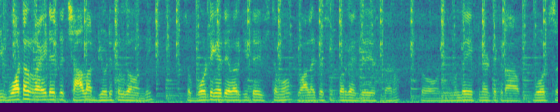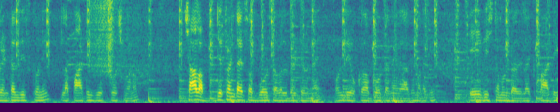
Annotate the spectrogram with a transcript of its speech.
ఈ వాటర్ రైడ్ అయితే చాలా బ్యూటిఫుల్గా ఉంది. సో బోటింగ్ అయితే ఎవరికైతే ఇష్టమో వాళ్ళైతే సూపర్గా ఎంజాయ్ చేస్తారు. సో నేను ముందే చెప్పినట్టు ఇక్కడ బోట్స్ రెంటల్ తీసుకొని ఇలా పార్టీస్ చేసుకోవచ్చు మనం. చాలా different types of boats availability ఉన్నాయి. ఓన్లీ ఒక బోట్ అనే కాదు మనకి. ఏది ఇష్టం ఉంటుంది లైక్ పార్టీ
